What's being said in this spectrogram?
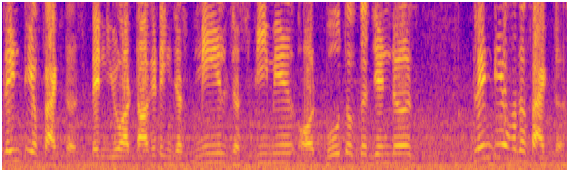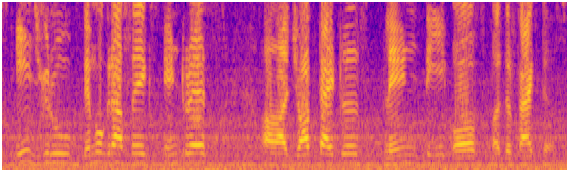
Plenty of factors. Then you are targeting just male just female or both of the genders. Plenty of other factors. Age group demographics interests uh, job titles plenty of other factors.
